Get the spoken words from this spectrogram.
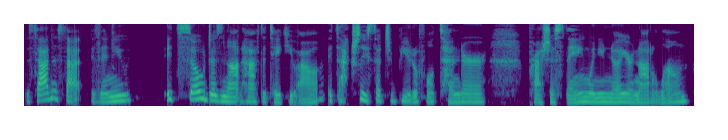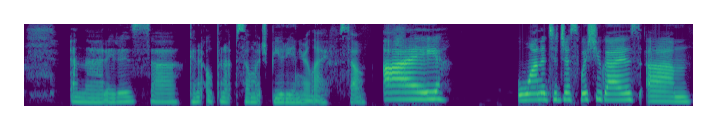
the sadness that is in you it so does not have to take you out. It's actually such a beautiful, tender, precious thing when you know you're not alone and that it is uh, going to open up so much beauty in your life. So I wanted to just wish you guys um,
